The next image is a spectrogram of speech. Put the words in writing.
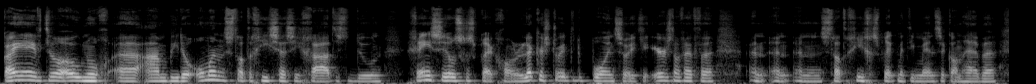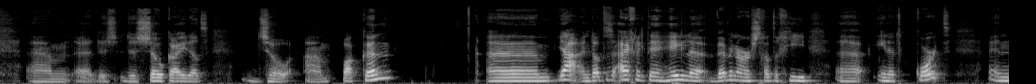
Kan je eventueel ook nog uh, aanbieden om een strategie-sessie gratis te doen. Geen salesgesprek, gewoon lekker straight to the point. Zodat je eerst nog even een, een, een strategiegesprek met die mensen kan hebben. Um, uh, dus, dus zo kan je dat zo aanpakken. Um, ja, en dat is eigenlijk de hele webinar-strategie uh, in het kort. En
